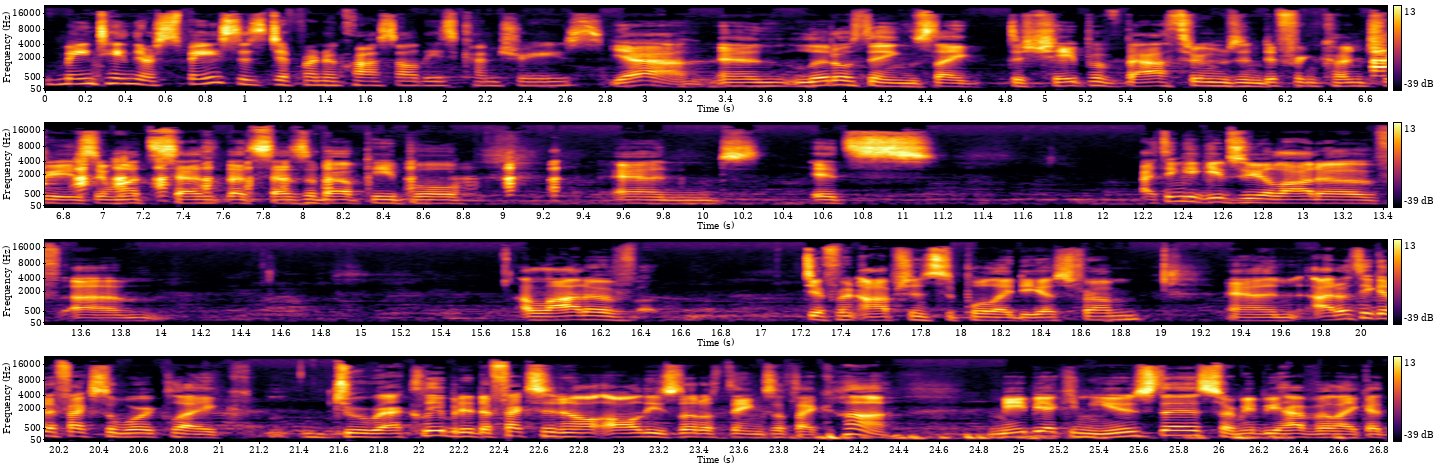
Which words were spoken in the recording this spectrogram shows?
maintain their space is different across all these countries. Yeah, and little things like the shape of bathrooms in different countries and what says that says about people, and it's. I think it gives you a lot of um, a lot of different options to pull ideas from. And I don't think it affects the work like directly, but it affects it in all, all these little things of like, huh, maybe I can use this, or maybe you have a, like a,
